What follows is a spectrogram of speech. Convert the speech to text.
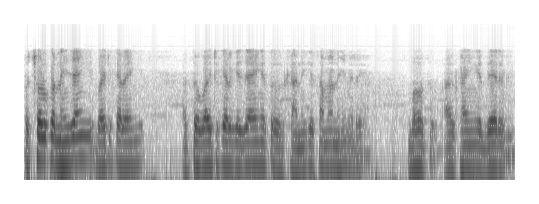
वो छोड़कर नहीं जाएँगे, बैठ कर रहेंगे। और तो बैठ करके जाएँगे तो खाने के समय नहीं मिलेगा। बहुत, और खाएँगे देर में।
